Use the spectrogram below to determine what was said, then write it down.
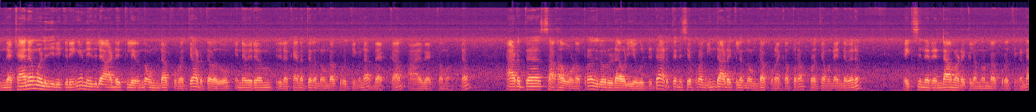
இந்த கனம் எழுதியிருக்கிறீங்க இதில் அடுக்கில் இருந்து உண்டா குறைச்சி அடுத்து எழுதுவோம் என்ன வரும் இதில் கிணத்துலேருந்து உண்டா குறைச்சிங்கன்னா வெக்கம் ஆ வெக்கம் மட்டும் அடுத்த சகவோட அப்புறம் இதில் ஒரு இடைவெளியை விட்டுட்டு அடுத்து என்ன செய்ய போகிறோம் இந்த அடுக்கிலிருந்து உண்டா குறைக்க அப்புறம் முன்னே என்ன வரும் എക്സിൻ്റെ രണ്ടാം അടുക്കൽ എന്നുണ്ടാ കുറച്ചിക്കണ്ട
